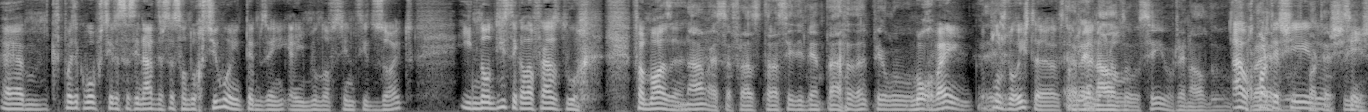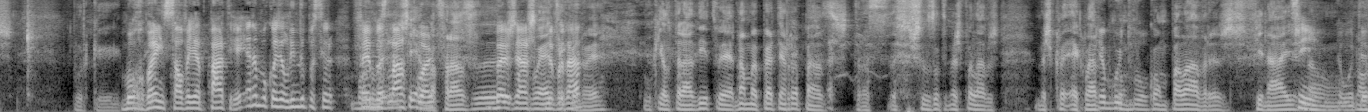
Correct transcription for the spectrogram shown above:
um, que depois acabou por ser assassinado na estação do Recio, em, temos em, em 1918 e não disse aquela frase do, famosa. Não, essa frase terá sido inventada pelo. Morre bem, pelo jornalista. O Reinaldo, sim, o Reinaldo. Ah, Ferreira, o repórter X. O repórter X. Sim. Porque... Morre bem, salvem a pátria. Era uma coisa linda para ser Morre famous bem, last sim, word. É uma frase mas acho poética, que, na verdade, é? o que ele terá dito é não me apertem rapazes, terá as suas últimas palavras. Mas é claro é que com, com, palavras finais Sim, não, a outra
